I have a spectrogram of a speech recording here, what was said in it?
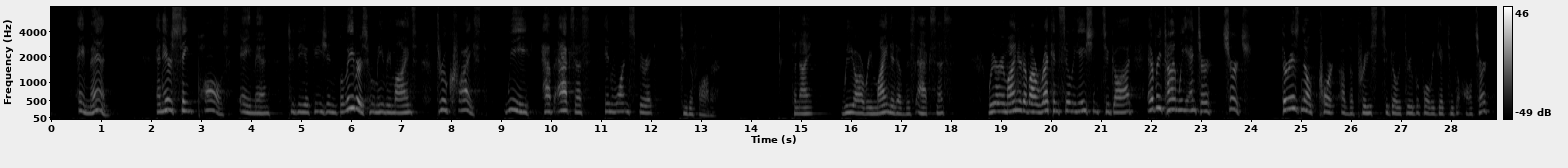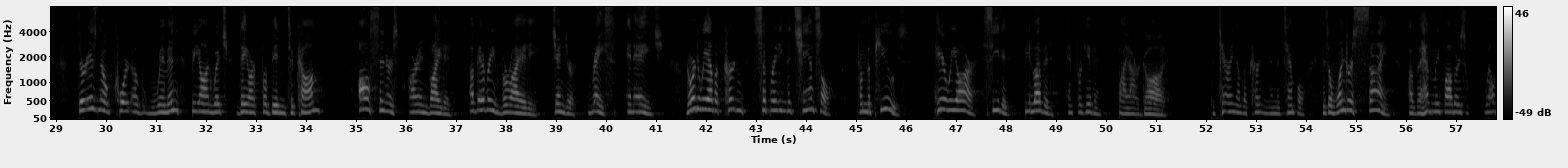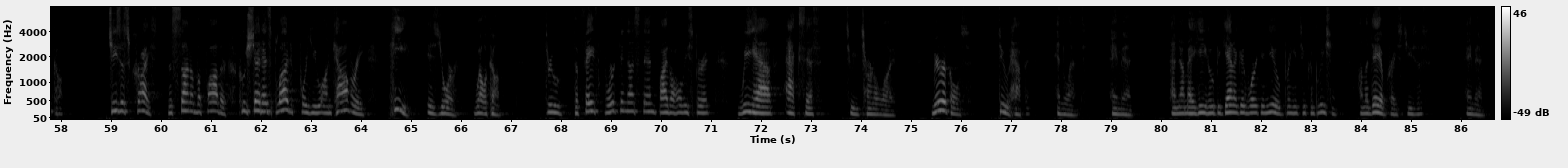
Amen. And here's St. Paul's amen to the Ephesian believers, whom he reminds through Christ, we have access in one spirit to the Father. Tonight, we are reminded of this access. We are reminded of our reconciliation to God every time we enter church. There is no court of the priests to go through before we get to the altar. There is no court of women beyond which they are forbidden to come. All sinners are invited, of every variety, gender, race, and age. Nor do we have a curtain separating the chancel from the pews. Here we are, seated, beloved, and forgiven by our God. The tearing of the curtain in the temple is a wondrous sign of the Heavenly Father's welcome. Jesus Christ, the Son of the Father, who shed his blood for you on Calvary, he is your welcome. Through the faith worked in us then by the Holy Spirit, we have access to eternal life. Miracles do happen in Lent. Amen. And now may he who began a good work in you bring it to completion on the day of Christ Jesus. Amen.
